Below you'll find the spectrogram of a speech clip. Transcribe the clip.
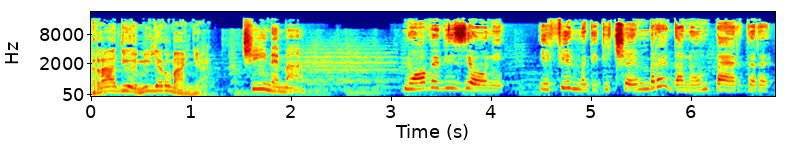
Radio Emilia Romagna. Cinema. Nuove visioni, i film di dicembre da non perdere.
